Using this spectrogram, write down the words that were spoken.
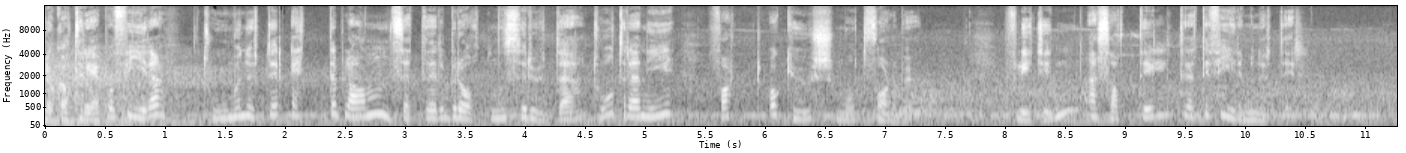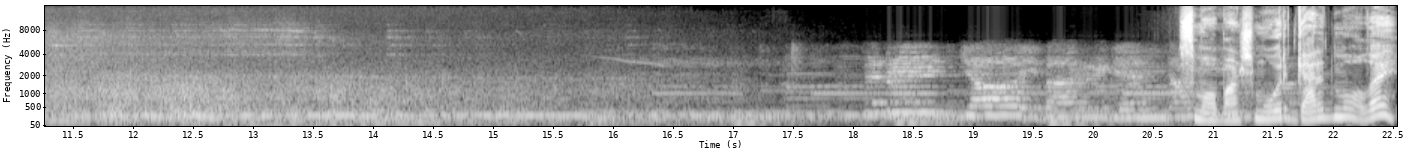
Klokka tre på fire, to minutter etter planen, setter Bråtens rute 239 fart og kurs mot Fornebu. Flytiden er satt til 34 minutter. Småbarnsmor Gerd Måløy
